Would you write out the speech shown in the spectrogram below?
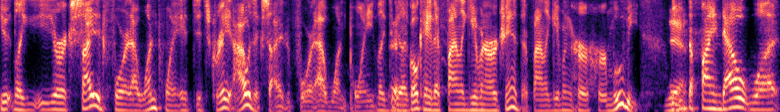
You like you're excited for it at one point. It's it's great. I was excited for it at one point. Like to be like, okay, they're finally giving her a chance. They're finally giving her her movie. We get to find out what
